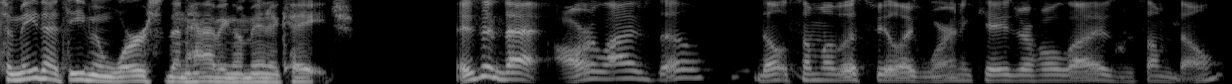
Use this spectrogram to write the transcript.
To me that's even worse than having them in a cage. Isn't that our lives though? Don't some of us feel like we're in a cage our whole lives and some don't?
